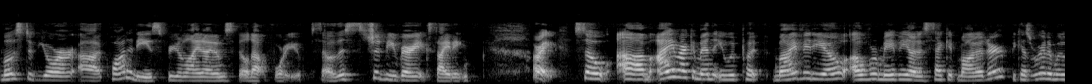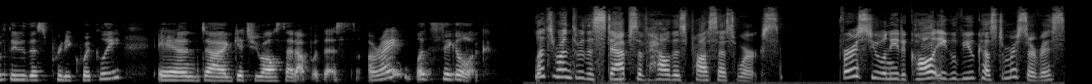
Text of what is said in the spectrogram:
most of your uh, quantities for your line items filled out for you. So this should be very exciting. All right, so um, I recommend that you would put my video over maybe on a second monitor because we're going to move through this pretty quickly and uh, get you all set up with this. All right, let's take a look. Let's run through the steps of how this process works. First, you will need to call EagleView customer service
